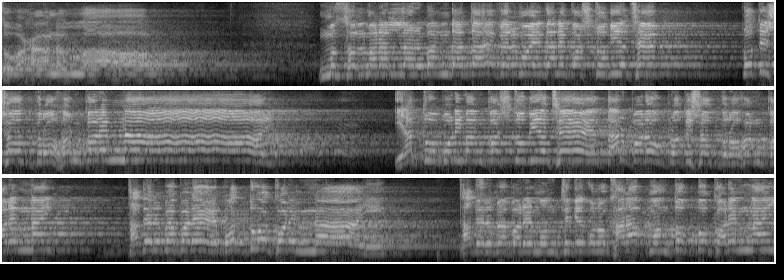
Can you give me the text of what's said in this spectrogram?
সুবহানাল্লাহ। মুসলমান আল্লাহর বান্দা তায়েফের ময়দানে কষ্ট দিয়েছে, প্রতিশোধ গ্রহণ করেন নাই এত পরিমাণ কষ্ট দিয়েছে, তারপরেও প্রতিশোধ গ্রহণ করেন নাই। তাদের ব্যাপারে বদুয়া করেন নাই। তাদের ব্যাপারে মন থেকে কোনো খারাপ মন্তব্য করেন নাই।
